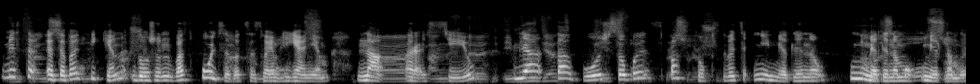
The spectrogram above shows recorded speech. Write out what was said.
Вместо этого Пекин должен воспользоваться своим влиянием на Россию для того, чтобы способствовать немедленному немедленному мирному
